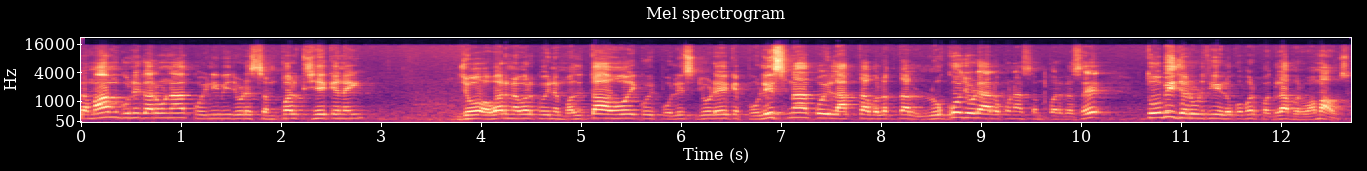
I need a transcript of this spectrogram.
તમામ ગુનેગારોના કોઈની બી જોડે સંપર્ક છે કે નહીં? જો અવારનવાર કોઈને મળતા હોય, કોઈ પોલીસ જોડે કે પોલીસના કોઈ લાગતા વલગતા લોકો જોડે આ લોકોના સંપર્ક હશે, તો બી જરૂરથી એ લોકો પર પગલાં ભરવામાં આવશે.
